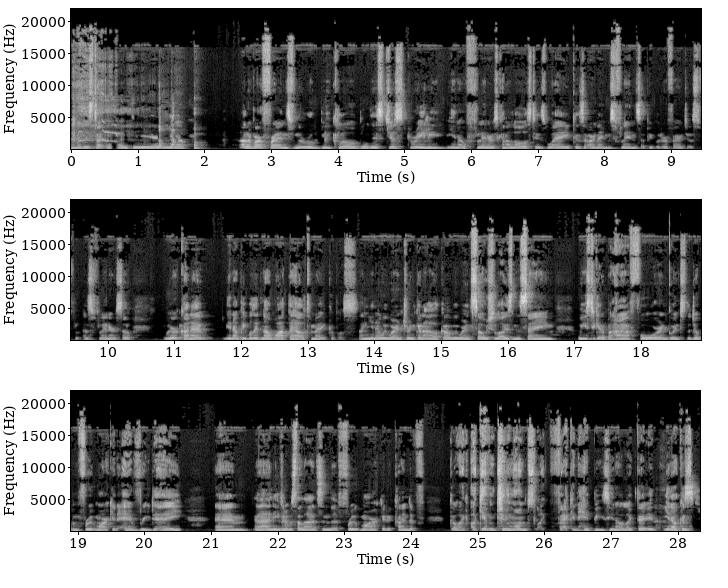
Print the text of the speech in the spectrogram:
you know, this type of idea. You know, a lot of our friends from the rugby club or this just really, you know, Flinner's kind of lost his way because our name is Flynn, so people would refer to us as Flinner. So we were kind of, you know, people didn't know what the hell to make of us, and you know, we weren't drinking alcohol, we weren't socializing the same. We used to get up at half four and go into the Dublin fruit market every day um, and even it was the lads in the fruit market, who kind of go like, I'll give them two months, like fucking hippies, you know, like the, it, you know, because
